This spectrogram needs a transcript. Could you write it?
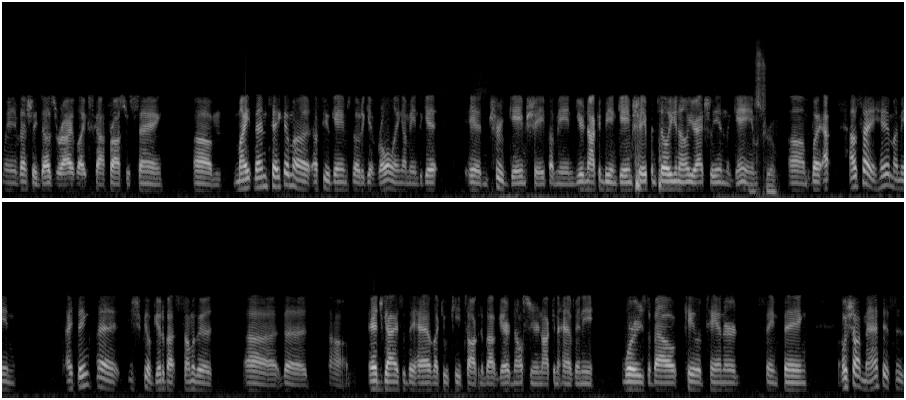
when he eventually does arrive, like Scott Frost was saying, um, might then take him a, a few games though to get rolling. I mean, to get in true game shape. I mean, you're not going to be in game shape until you know you're actually in the game. That's true. Um, but outside of him, I mean, I think that you should feel good about some of the uh, the um, edge guys that they have. Like we keep talking about Garrett Nelson, you're not going to have any worries about Caleb Tannor. Same thing. Ochaun Mathis is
